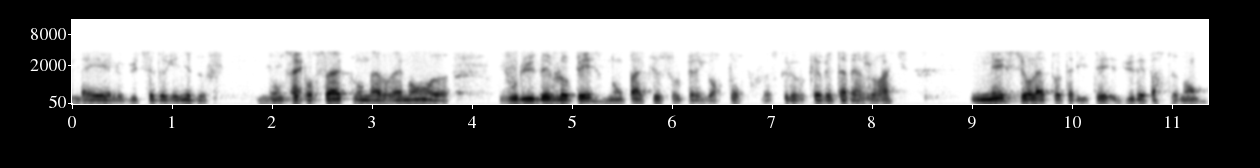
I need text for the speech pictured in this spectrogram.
ben, le but, c'est de gagner deux. Donc, c'est pour ça qu'on a vraiment euh, voulu développer, non pas que sur le Périgord pourpre, parce que le club est à Bergerac, mais sur la totalité du département.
